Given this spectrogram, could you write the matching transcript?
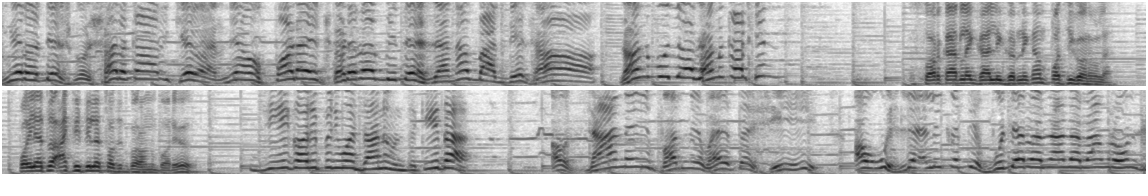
मेरो देशको सरकार के गर्ने हो? पढाइ छोडेर विदेश जान बाध्य छ। झन् बुझ्यो झन् कठिन। सरकारलाई गाली गर्ने काम पछि गरौँला। पहिला त आकृतिलाई सचेत गराउनु पर्यो। जे गरे पनि उहाँ जानुहुन्छ के दा? अब जानै पर्ने भएपछि अब उसले अलिकति बुझेर जाँदा राम्रो हुन्छ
